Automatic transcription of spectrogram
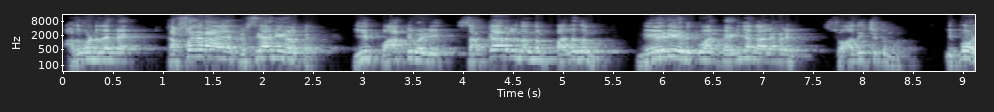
അതുകൊണ്ട് തന്നെ കർഷകരായ ക്രിസ്ത്യാനികൾക്ക് ഈ പാർട്ടി വഴി സർക്കാരിൽ നിന്നും പലതും നേടിയെടുക്കുവാൻ കഴിഞ്ഞ കാലങ്ങളിൽ സ്വാധിച്ചിട്ടുമുണ്ട് ഇപ്പോൾ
